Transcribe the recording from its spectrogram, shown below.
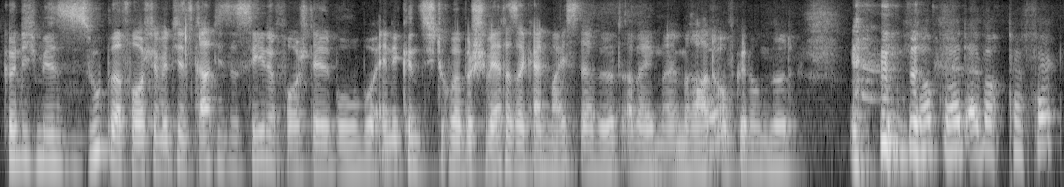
könnte ich mir super vorstellen, wenn ich jetzt gerade diese Szene vorstelle, wo, wo Anakin sich darüber beschwert, dass er kein Meister wird, aber im, im Rat ja. aufgenommen wird. Ich glaube, der hat einfach perfekt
